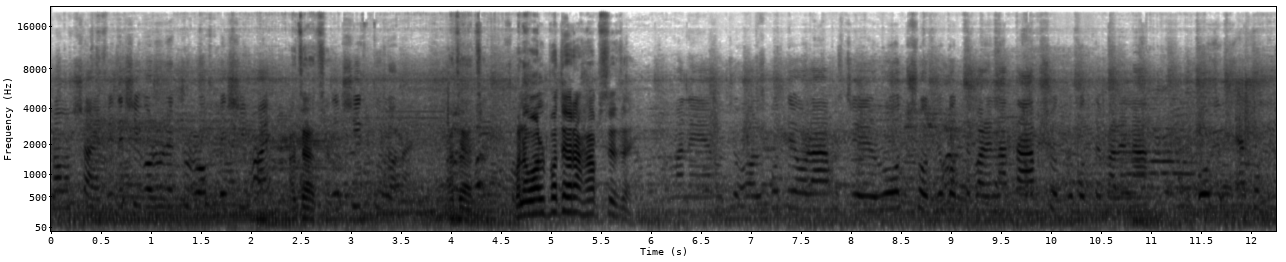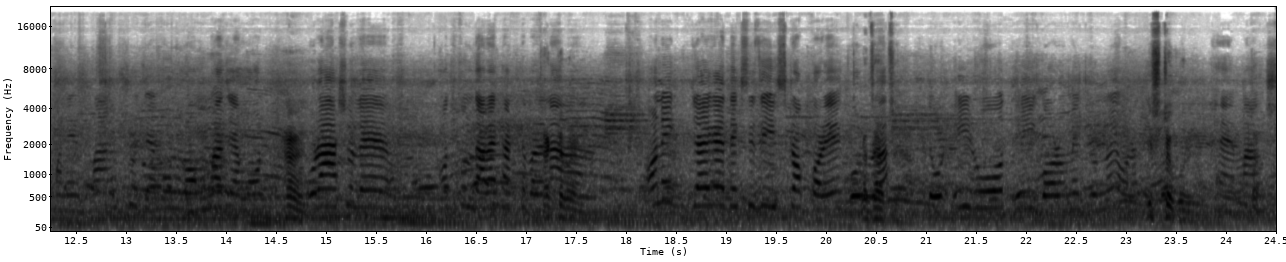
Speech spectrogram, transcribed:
সমস্যা হয় বিদেশি গরুর একটু রোগ বেশি হয়। আচ্ছা আচ্ছা। দেশির তুলনায়। আচ্ছা আচ্ছা। মানে অল্পতে ওরা হাঁপসে যায়। মানে হচ্ছে অল্পতে ওরা হচ্ছে রোদ সহ্য করতে পারে না তাপ সহ্য করতে পারে না। এত মানে মাংস যেমন লম্বা যেমন হ্যাঁ। ওরা আসলে অতক্ষণ দাঁড়ায় থাকতে পারে না। অনেক জায়গায় দেখছি যে স্টক করে গরুরা। আচ্ছা, তো এই রোদ এই গরমের জন্যই ওরা স্টক করে। হ্যাঁ মাংস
